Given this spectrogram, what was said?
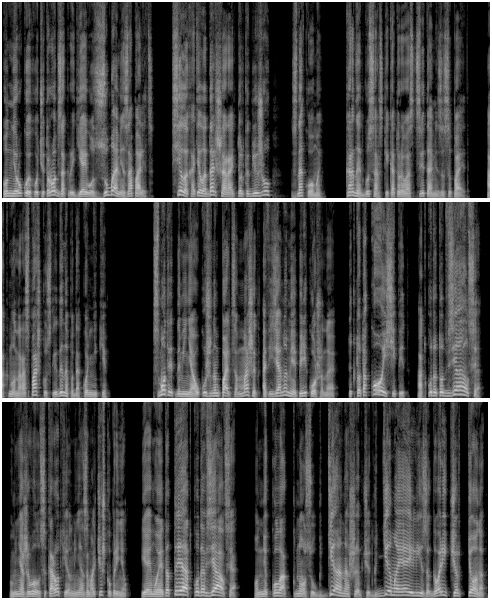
он мне рукой хочет рот закрыть, я его зубами за палец. Села, хотела дальше орать, только гляжу, знакомый. Корнет гусарский, который вас цветами засыпает. Окно нараспашку, следы на подоконнике. Смотрит на меня, укушенным пальцем машет, а физиономия перекошенная. «Ты кто такой?» — сипит. «Откуда тут взялся?» У меня же волосы короткие, он меня за мальчишку принял. Я ему «Это ты откуда взялся?» Он мне кулак к носу. «Где она?» — шепчет. «Где моя Элиза?» Говорит чертенок.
